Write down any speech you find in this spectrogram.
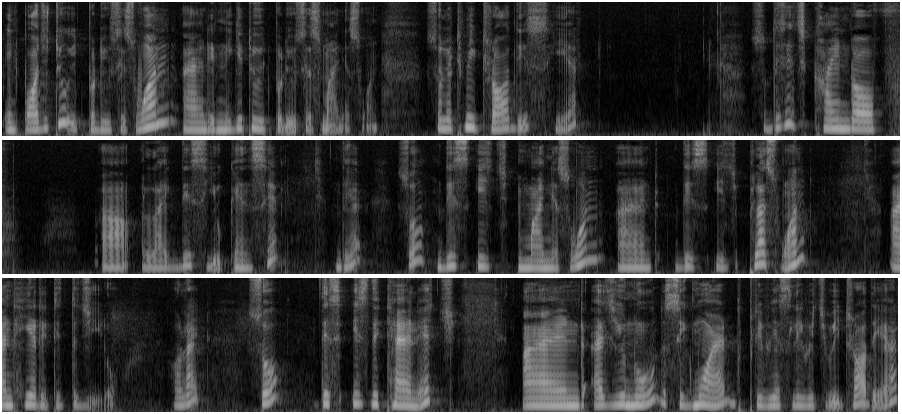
in positive it produces 1 and in negative it produces minus 1 so let me draw this here. So this is kind of uh, like this you can say there. So this is minus 1 and this is plus 1 and here it is the 0 all right? So this is the tan h and as you know the sigmoid previously which we draw there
